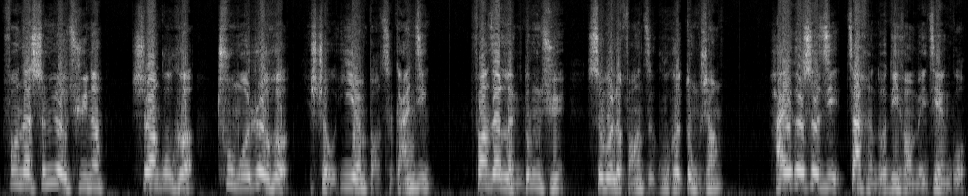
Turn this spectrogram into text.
放在生肉区呢，是让顾客触摸肉后手依然保持干净；放在冷冻区是为了防止顾客冻伤。还有一个设计在很多地方没见过，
